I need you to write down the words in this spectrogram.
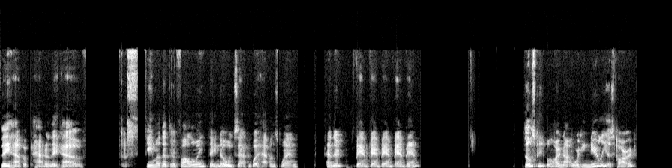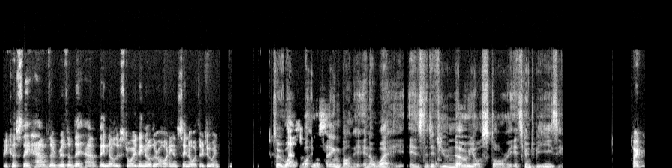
They have a pattern, they have a schema that they're following, they know exactly what happens when, and they're bam, bam, bam, bam, bam. Those people are not working nearly as hard because they have their rhythm, they have they know their story, they know their audience, they know what they're doing. So what That's what you're saying, Bonnie, in a way, is that if you know your story, it's going to be easier. Pardon?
